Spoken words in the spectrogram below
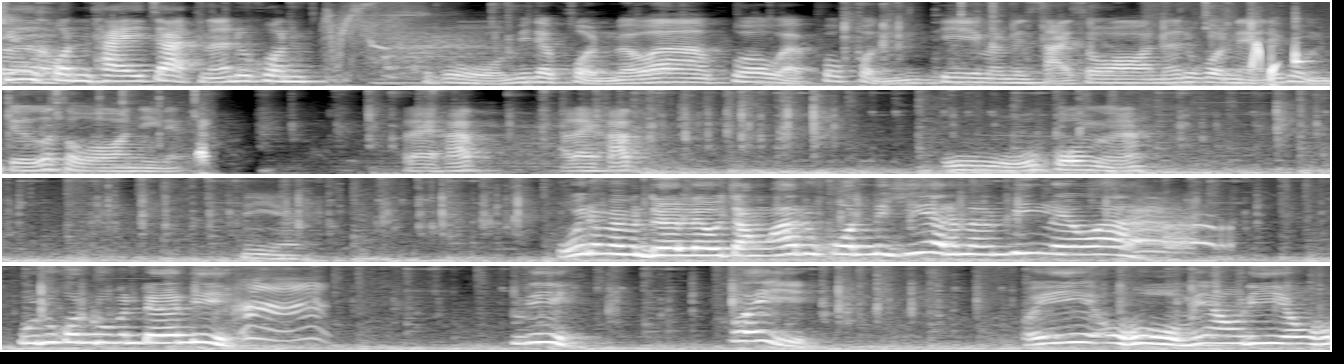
ชื่อคนไทยจัดนะทุกคน โอ้โห มีแต่ผลแบบว่าพวกแบบพวกผลที่มันเป็นสายโซออนนะทุกคนเนี่ยที่ผมเจอก็โซออนอีกเนี่ย อะไรครับ อะไรครับ โอ้โหโกงอยู่นะ นี่ไงอุ้ยทำไมมันเดินเร็วจังวะทุกคนไอ้เหี้ยทำไมมันวิ่งเร็วอะอู้ทุกคนดูมันเดินดิ ดูดิ เฮ้ย เฮ้ย โอ้โห ไม่เอาดิโอ้โห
